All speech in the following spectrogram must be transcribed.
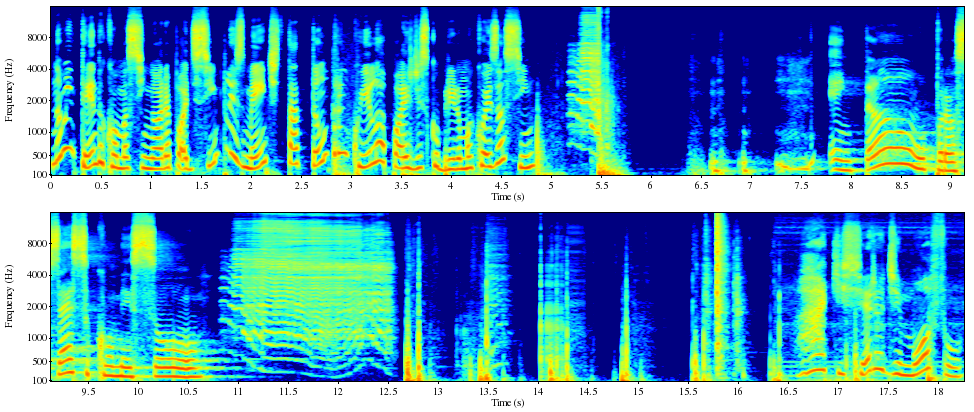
Não entendo como a senhora pode simplesmente estar tá tão tranquila após descobrir uma coisa assim. então o processo começou. Ah, que cheiro de mofo!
